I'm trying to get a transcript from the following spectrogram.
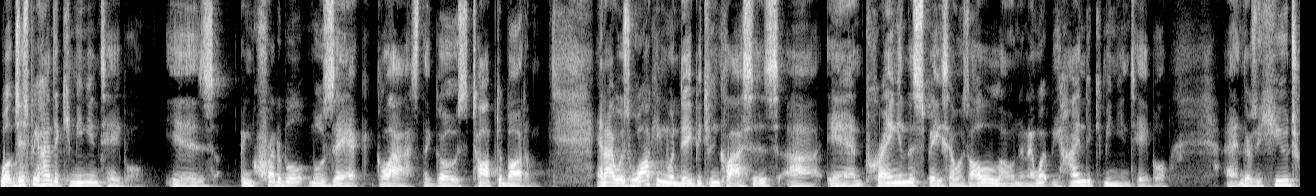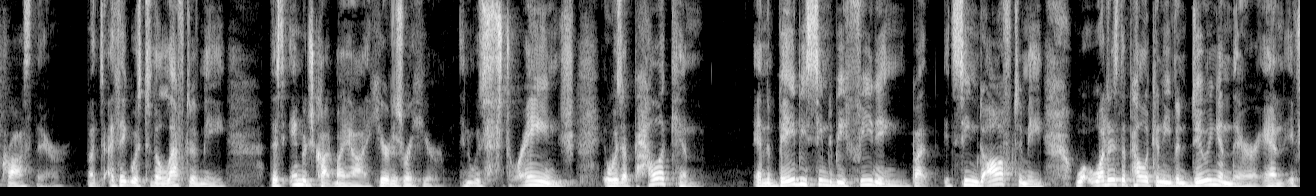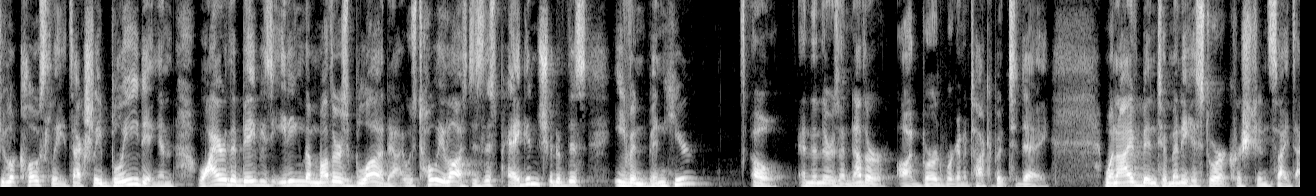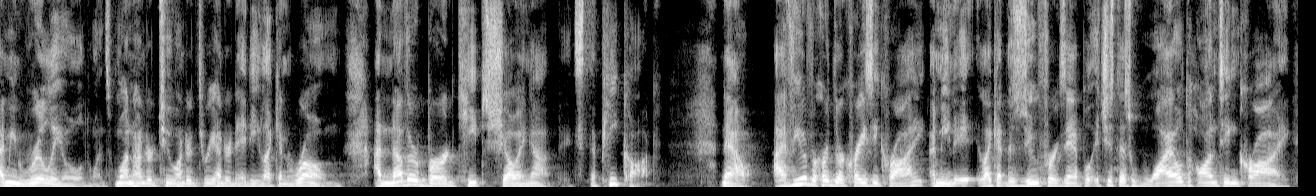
Well, just behind the communion table is incredible mosaic glass that goes top to bottom. And I was walking one day between classes uh, and praying in the space. I was all alone, and I went behind the communion table, and there's a huge cross there. But I think it was to the left of me. This image caught my eye. Here it is right here. And it was strange. It was a pelican and the baby seemed to be feeding, but it seemed off to me. What, what is the pelican even doing in there? And if you look closely, it's actually bleeding. And why are the babies eating the mother's blood? I was totally lost. Is this pagan? Should have this even been here? Oh, and then there's another odd bird we're going to talk about today. When I've been to many historic Christian sites, I mean really old ones, 100, 200, 380, like in Rome, another bird keeps showing up. It's the peacock. Now, have you ever heard their crazy cry? I mean, it, like at the zoo, for example, it's just this wild, haunting cry.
